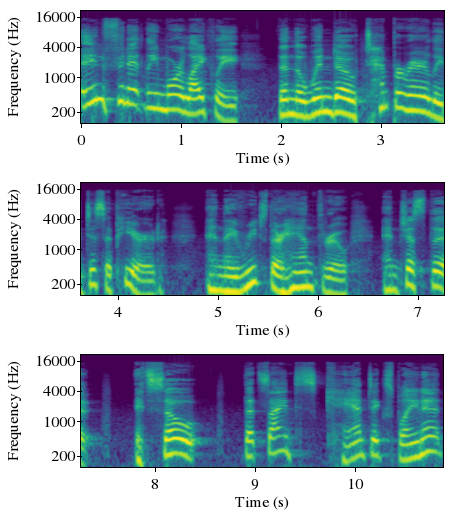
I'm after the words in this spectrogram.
infinitely more likely than the window temporarily disappeared and they reached their hand through and just the it's so that scientists can't explain it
